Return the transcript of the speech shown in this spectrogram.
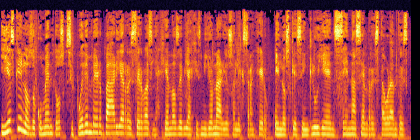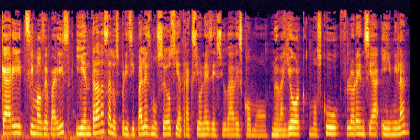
Y es que en los documentos se pueden ver varias reservas y agendas de viajes millonarios al extranjero, en los que se incluyen cenas en restaurantes carísimos de París y entradas a los principales museos y atracciones de ciudades como Nueva York, Moscú, Florencia y Milán.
